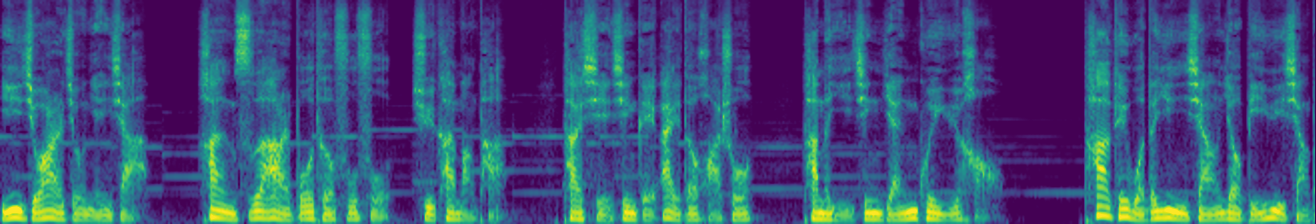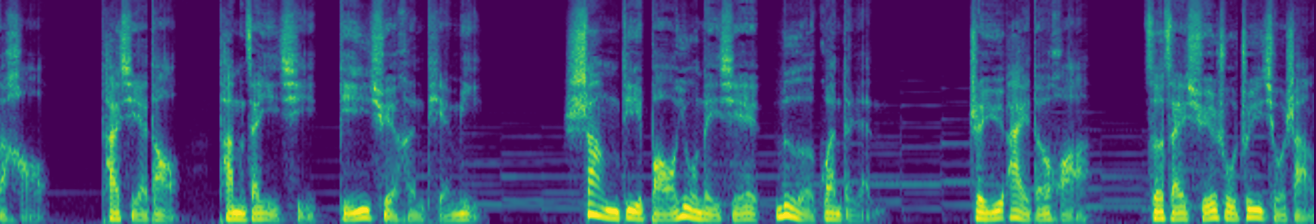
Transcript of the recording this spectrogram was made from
1929年夏，汉斯·阿尔伯特夫妇去看望他。”他写信给爱德华说：“他们已经言归于好。”他给我的印象要比预想的好。他写道：“他们在一起的确很甜蜜。”上帝保佑那些乐观的人。至于爱德华，则在学术追求上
